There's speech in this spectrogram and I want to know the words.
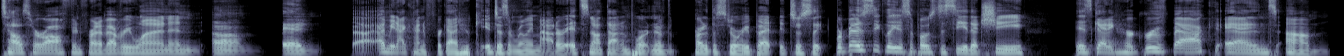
tells her off in front of everyone, and um, and uh, I mean, I kind of forget who. It doesn't really matter. It's not that important of the part of the story, but it's just like we're basically supposed to see that she is getting her groove back, and um,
